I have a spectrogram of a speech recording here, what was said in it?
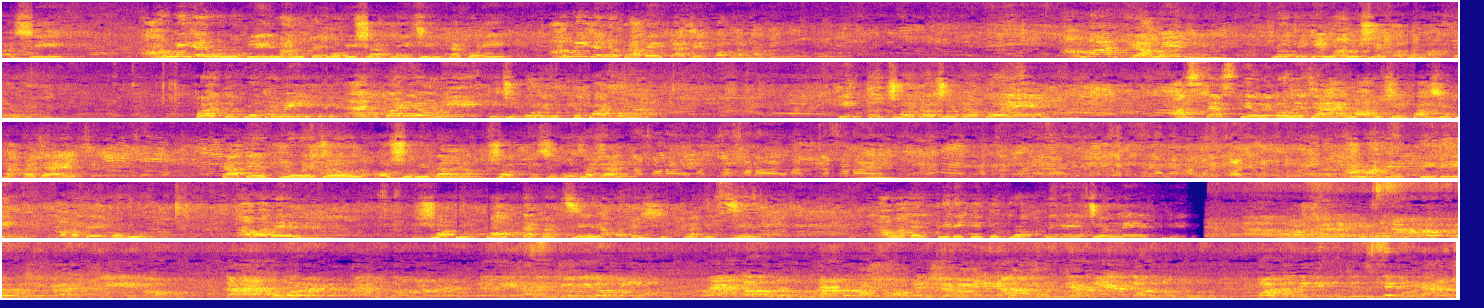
ভালোবাসি। আমি যেন হুগলির মানুষের ভবিষ্যৎ নিয়ে চিন্তা করি, আমি যেন তাদের কাজের কথা ভাবি। আমার গ্রামের প্রতিটি মানুষের কথা ভাবতে হবে। হয়তো প্রথমেই একবারে অনেক কিছু করে উঠতে পারব না, কিন্তু ছোট ছোট করে আস্তে আস্তে এগোনো যায়, মানুষের পাশে থাকা যায়, তাদের প্রয়োজন, অসুবিধা, সবকিছু বোঝা যায়। আমাদের দিদি আমাদের গুরু আমাদের সঠিক পথ দেখাচ্ছেন আমাদের শিক্ষা দিচ্ছেন। আমাদের দিদি কিন্তু প্রত্যেকের জন্য ভরসা রেখেছেন আমার উপরে অভিষেক এবং তারা এত বড় একটা দায়িত্ব আমার উপরে দিয়েছেন। যদিও আমি একদম নতুন আপনাদের শহরের জীবনে রাজনীতিতে আমি একদম নতুন। হয়তো তিনি বুঝেছিলেন তেরো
